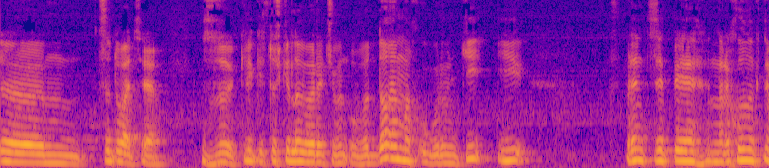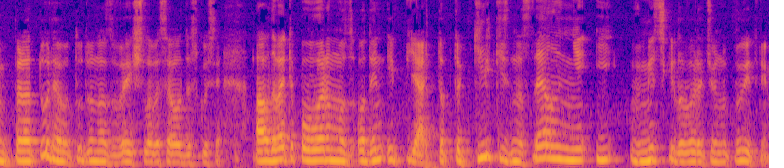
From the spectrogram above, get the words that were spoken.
е, ситуація з кількістю шкідливих речовин у водоймах, у ґрунті і, принципі, на рахунок температури, отут у нас вийшла весела дискусія. Але давайте поговоримо з 1 і 5, тобто кількість населення і вміст шкідливих речовин у повітрі.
